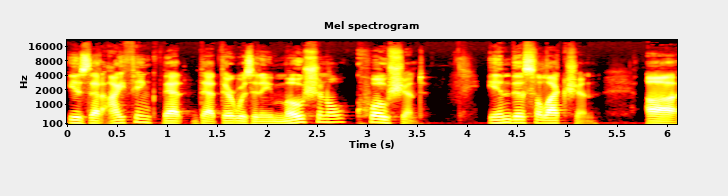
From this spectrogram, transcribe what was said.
is that I think that, that there was an emotional quotient in this election. Uh,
